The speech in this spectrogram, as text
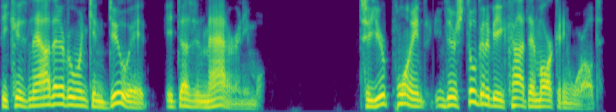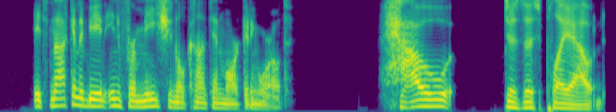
because now that everyone can do it, it doesn't matter anymore. To your point, there's still going to be a content marketing world. It's not going to be an informational content marketing world. How does this play out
